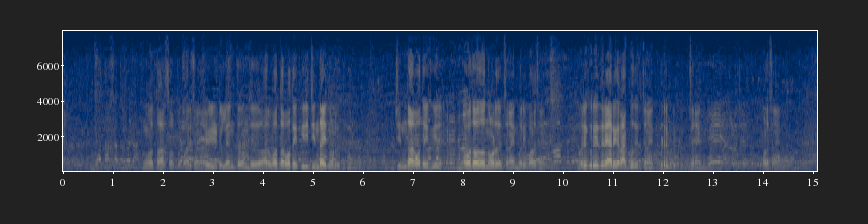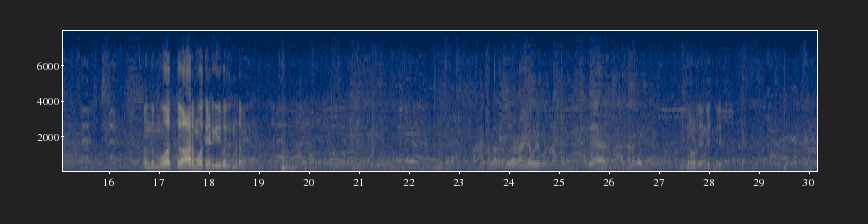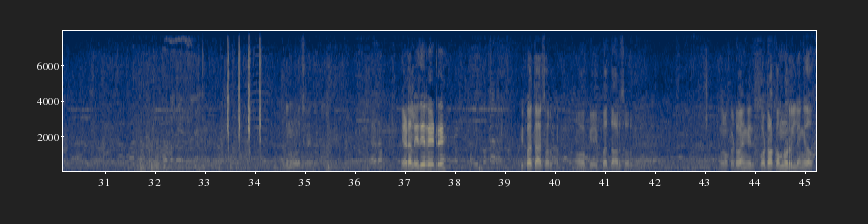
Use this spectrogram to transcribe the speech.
ಮೂವತ್ತಾರು ಸಾವಿರ ರೂಪಾಯಿ. ಭಾರಿ ಚೆನ್ನಾಗಿ ಹೈಟ್ ಲೆಂತ್ ಒಂದು ಅರವತ್ತು, ಅರವತ್ತೈದು ಕೆ ಜಿ ಜಿಂದ ಐತೆ ನೋಡ್ರಿ. ಜಿಂದ ಅರವತ್ತೈದು ಕೆ ಜಿ ಹೌದು ಹೌದು ನೋಡಿದೆ. ಚೆನ್ನಾಗಿತ್ತು ಮರಿ ಭಾಳ ಚೆನ್ನಾಗಿತ್ತು ಮರಿ ಕುರಿ ಇದ್ರೆ ಯಾರಿಗಾರು ಆಗ್ಬೋದು ಇದು. ಚೆನ್ನಾಗಿತ್ತು ಬಿಡ್ರಿ ಬಿಡ್ರಿ ಬಿಡ್ರಿ. ಚೆನ್ನಾಗಿದೆ. ಭಾಳ ಚೆನ್ನಾಗಿದೆ. ಒಂದು ಮೂವತ್ತು, ಆರು, ಮೂವತ್ತೆಂಟು ಕೆ ಜಿ ಬರ್ತಿತ್ತು ಮಟನ್. ಇದು ನೋಡ್ರಿ ಹಂಗೈತೆ ಮರಿ ಇದನ್ನು ಭಾಳ ಚೆನ್ನಾಗಿದೆ ಎರಡಲ್ಲ, ಇದು ರೇಟ್ ರೀ? ಇಪ್ಪತ್ತಾರು ಸಾವಿರ ರೂಪಾಯಿ. ಓಕೆ, ಇಪ್ಪತ್ತಾರು ಸಾವಿರ ರೂಪಾಯಿ. ಇದು ಕಟೋ ಹೆಂಗಿದೆ? ಕೊಟೋ ಕಮ್ಮಿ ನೋಡ್ರಿ ಇಲ್ಲಿ, ಹೆಂಗಿದಾವ?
